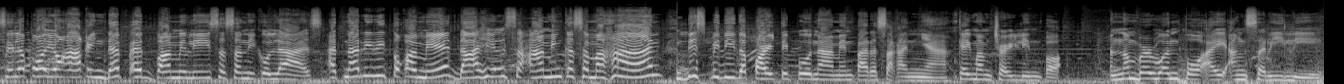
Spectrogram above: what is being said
Sila po yung aking DepEd family sa San Nicolas. At naririto kami dahil sa aming kasamahan, despedida party po namin para sa kanya. Kay Ma'am Charlene po. Number one po ay ang sarili.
